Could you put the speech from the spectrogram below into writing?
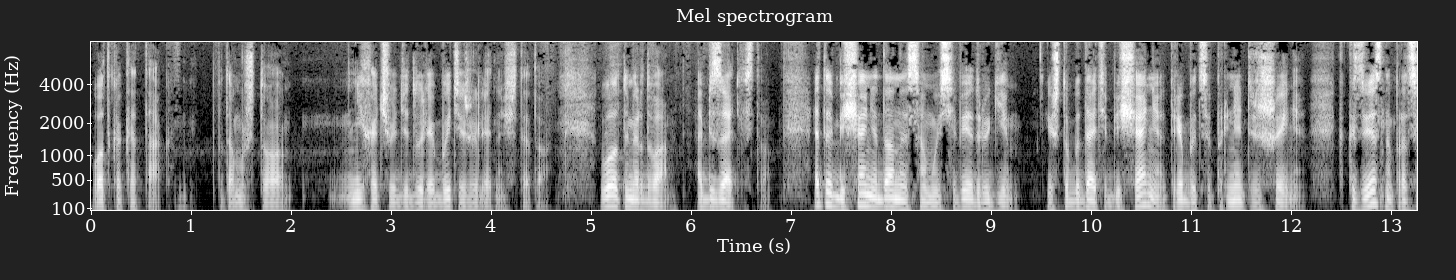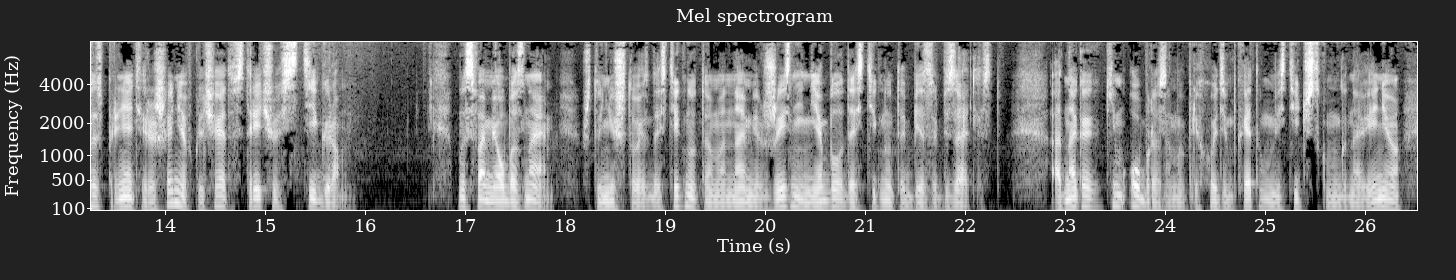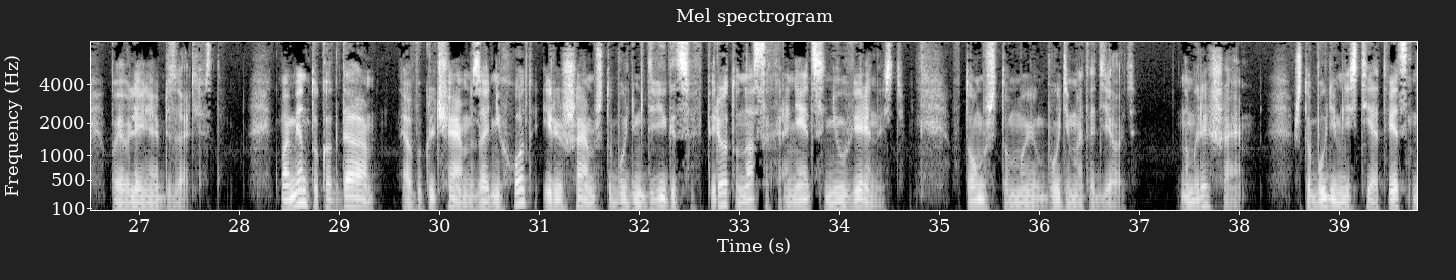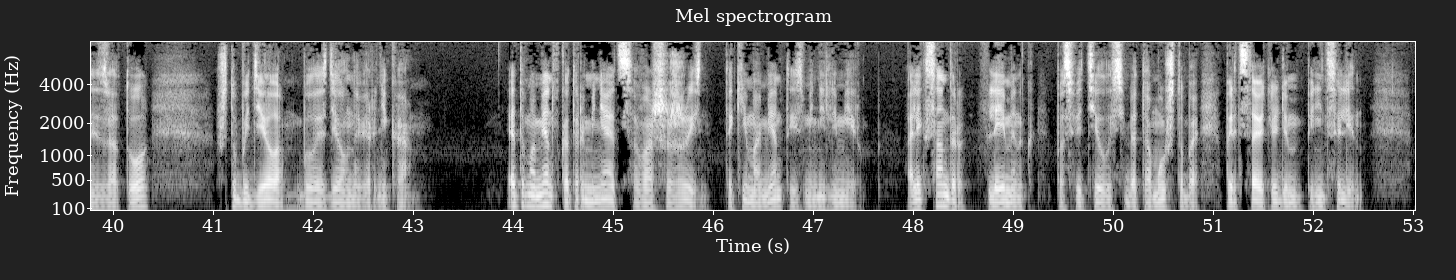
Вот как и так. Потому что не хочу дедулей быть и жалеть насчет этого. Вот номер два. Обязательства. Это обещание, данное самому себе и другим. И чтобы дать обещание, требуется принять решение. Как известно, процесс принятия решения включает встречу с тигром. Мы с вами оба знаем, что ничто из достигнутого нами в жизни не было достигнуто без обязательств. Однако каким образом мы приходим к этому мистическому мгновению появления обязательств? К моменту, когда выключаем задний ход и решаем, что будем двигаться вперед, у нас сохраняется неуверенность в том, что мы будем это делать. Но мы решаем, что будем нести ответственность за то, чтобы дело было сделано наверняка. Это момент, в который меняется ваша жизнь. Такие моменты изменили мир. Александр Флеминг посвятил себя тому, чтобы представить людям пенициллин.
